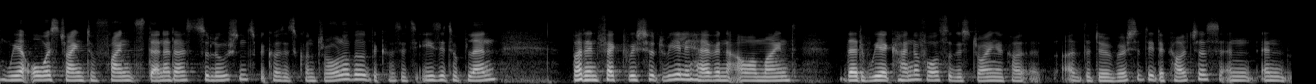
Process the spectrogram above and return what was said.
we are always trying to find standardized solutions because it's controllable, because it's easy to plan. But in fact, we should really have in our mind that we are kind of also destroying a, uh, the diversity, the cultures, and, and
